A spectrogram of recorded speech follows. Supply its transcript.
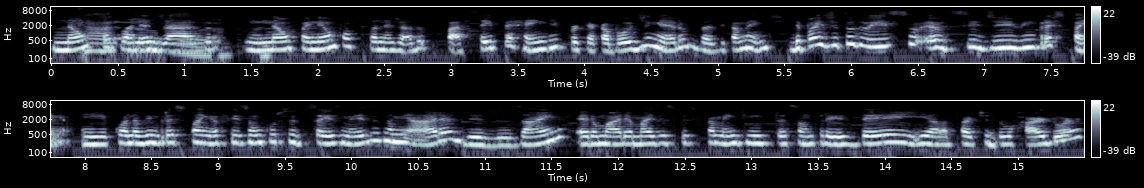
não Caramba. foi planejado, não foi nem um pouco planejado. Passei perrengue porque acabou o dinheiro, basicamente. Depois de tudo isso, eu decidi vir para Espanha. E quando eu vim para Espanha, eu fiz um curso de seis meses na minha área de design. Era uma área mais especificamente em impressão 3D e a parte do hardware.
